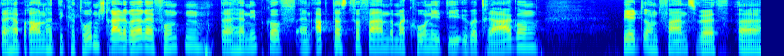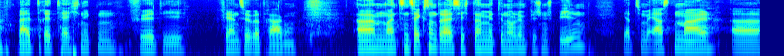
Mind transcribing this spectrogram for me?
der Herr Braun hat die Kathodenstrahlröhre erfunden, der Herr Nipkow ein Abtastverfahren, der Marconi die Übertragung, Bild und Farnsworth äh, weitere Techniken für die Fernsehübertragung. Ähm, 1936 dann mit den Olympischen Spielen, ja zum ersten Mal äh,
